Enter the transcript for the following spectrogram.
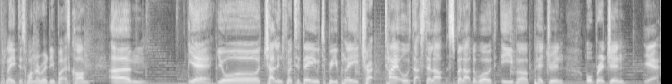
played this one already, but it's calm. Um, yeah, your challenge for today would be play track titles that spell out spell out the word either Pedrin or Bredrin. Yeah.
